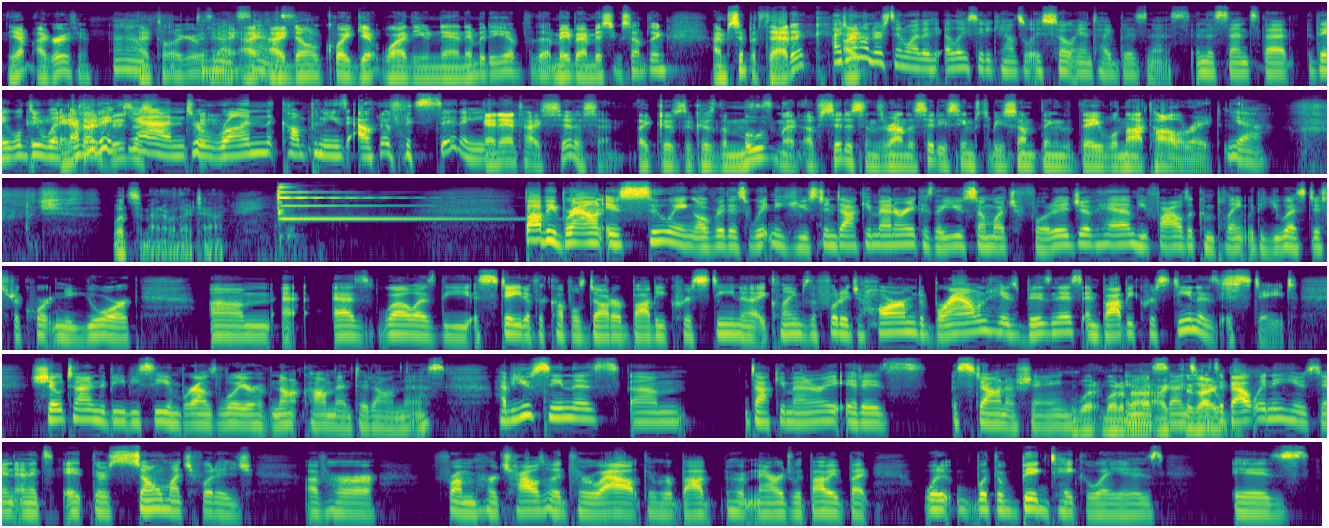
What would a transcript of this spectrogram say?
Yep, I agree with you. I. I totally agree with you. I, I, I don't quite get why the unanimity of that. Maybe I'm missing something. I'm sympathetic. I don't understand why the LA City Council is so anti-business in the sense that they will do whatever they can to run companies out of the city. and anti-citizen, like because because the movement of citizens around the city seems to be something that they will not tolerate. yeah. What's the matter with our town? Bobby Brown is suing over this Whitney Houston documentary because they used so much footage of him. He filed a complaint with the U.S. District Court in New York, um, as well as the estate of the couple's daughter, Bobbi Kristina. It claims the footage harmed Brown, his business, and Bobbi Kristina's estate. Showtime, the BBC, and Brown's lawyer have not commented on this. Have you seen this, um, documentary. It is astonishing. What- what about- this I- sense. 'cause I- it's about Whitney Houston, and it's it. There's so much footage of her from her childhood throughout through her Bob her marriage with Bobby. But what what the big takeaway is is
